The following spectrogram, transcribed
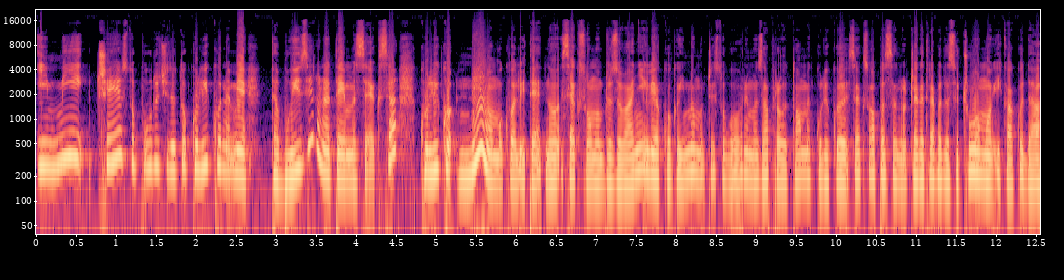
i mi često, budući da to koliko nam je tabuizirana tema seksa, koliko nemamo kvalitetno seksualno obrazovanje ili ako ga imamo, često govorimo zapravo o tome koliko je seks opasan, od čega treba da se čuvamo i kako da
